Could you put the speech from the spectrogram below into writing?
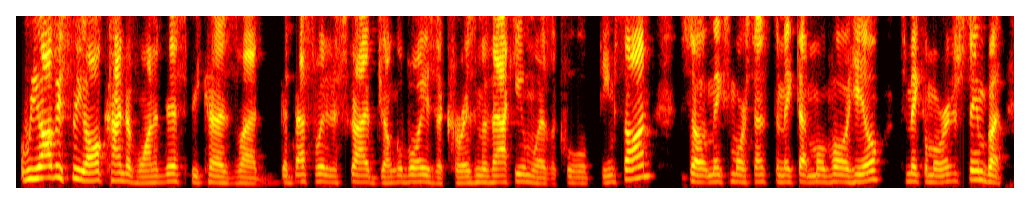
we obviously all kind of wanted this because uh, the best way to describe Jungle Boy is a charisma vacuum, who has a cool theme song. So it makes more sense to make that Movo heel to make it more interesting. But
